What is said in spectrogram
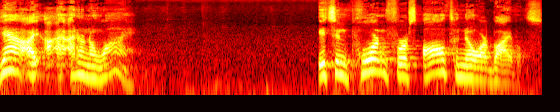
Yeah, I, I, I don't know why. It's important for us all to know our Bibles.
